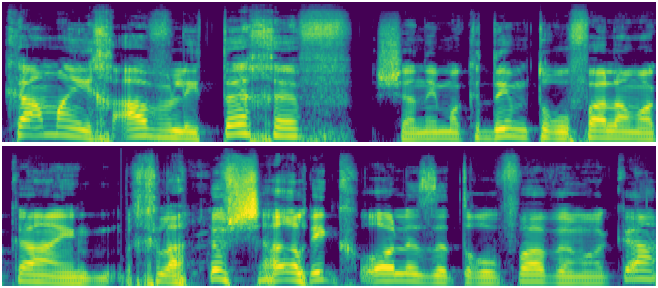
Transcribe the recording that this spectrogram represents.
כמה יכאב לי תכף, שאני מקדים תרופה למכה, אם בכלל אפשר לקרוא לזה תרופה במכה,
